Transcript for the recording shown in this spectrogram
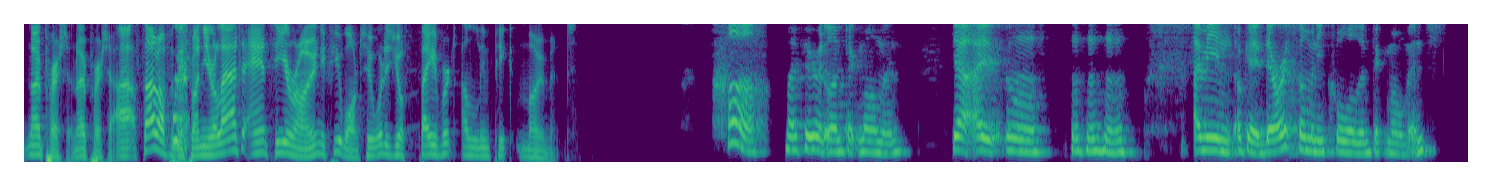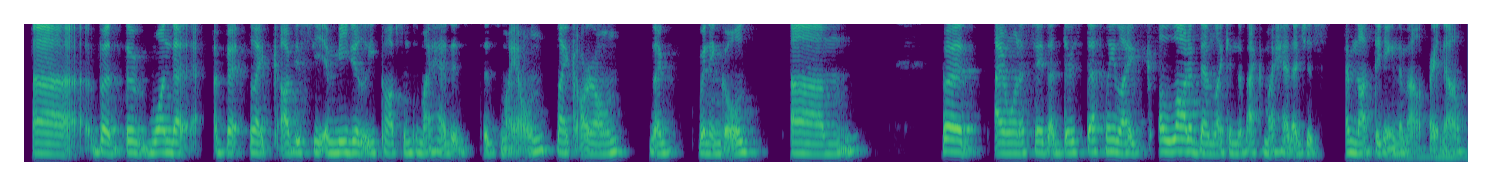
no pressure, no pressure. Uh, start off with this one. You're allowed to answer your own if you want to. What is your favorite Olympic moment? Huh. My favorite Olympic moment. Yeah, I. Mm. I mean, okay, there are so many cool Olympic moments. Uh, but the one that a bit like obviously immediately pops into my head is is my own, like our own, like winning gold. Um, but I want to say that there's definitely like a lot of them like in the back of my head. I just I'm not digging them out right now.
